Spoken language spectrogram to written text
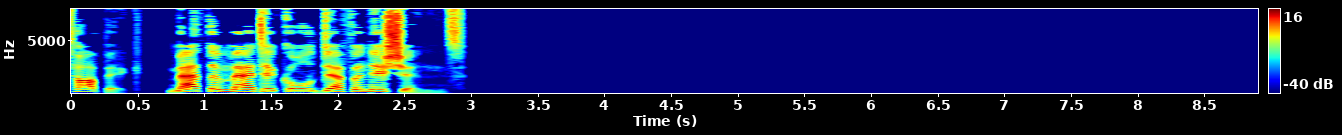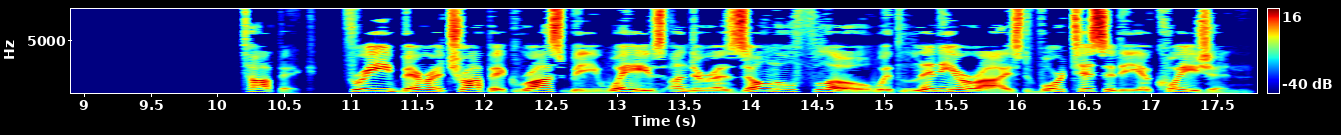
Topic: Mathematical definitions. Topic: free barotropic Rossby waves under a zonal flow with linearized vorticity equation.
